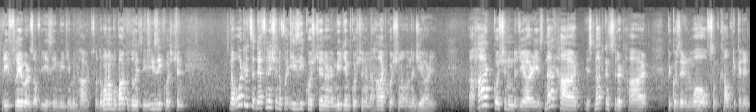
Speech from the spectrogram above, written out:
three flavors of easy, medium and hard. So the one I'm about to do is the easy question. Now what is the definition of an easy question and a medium question and a hard question on the GRE? A hard question on the GRE is not hard, it's not considered hard because it involves some complicated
